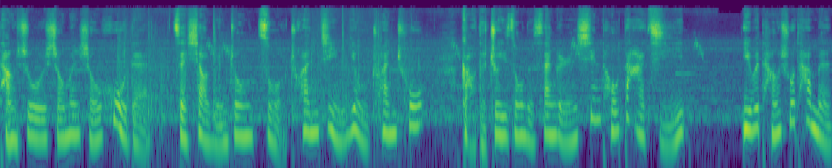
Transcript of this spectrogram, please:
堂叔熟门熟户地在校园中左穿进右穿出，搞得追踪的三个人心头大急，以为堂叔他们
